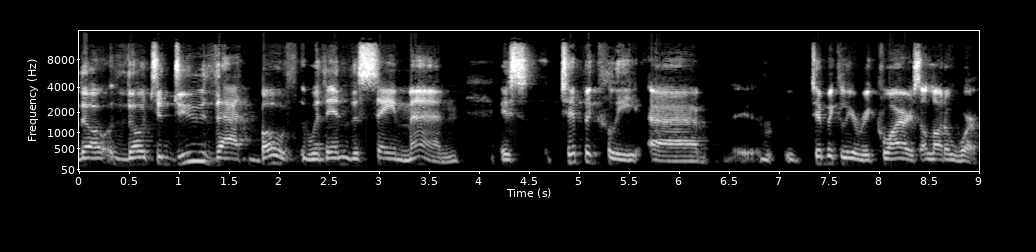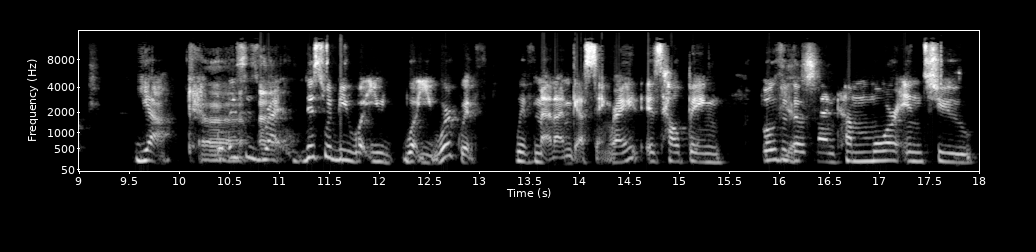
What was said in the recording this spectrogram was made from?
though though to do that both within the same man is typically uh, typically requires a lot of work. Yeah. Well this is uh, right. This would be what you what you work with with men i'm guessing right? Is helping both of yes. those men come more into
